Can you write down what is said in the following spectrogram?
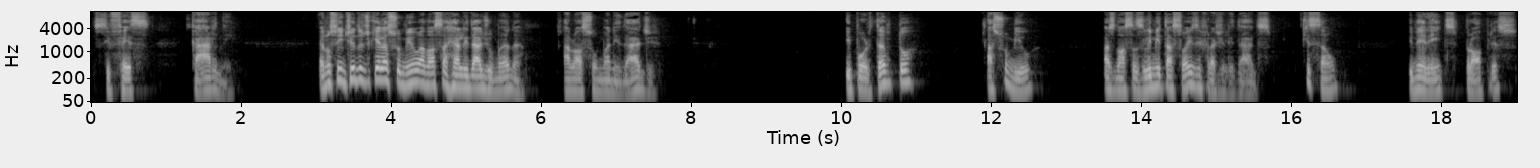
se fez carne, É no sentido de que ele assumiu a nossa realidade humana, a nossa humanidade, e, portanto, assumiu as nossas limitações e fragilidades, que são inerentes, próprias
